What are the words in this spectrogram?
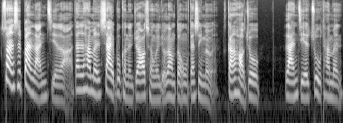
算是半拦截啦，但是他们下一步可能就要成为流浪动物，但是你们刚好就拦截住他们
